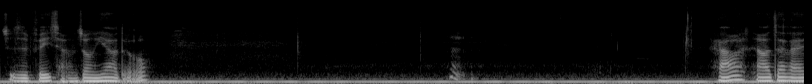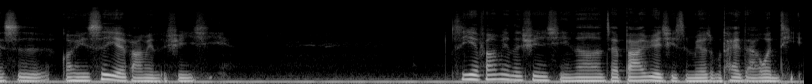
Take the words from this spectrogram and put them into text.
这是非常重要的哦。嗯。好，然后再来是关于事业方面的讯息。事业方面的讯息呢，在八月其实没有什么太大问题，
